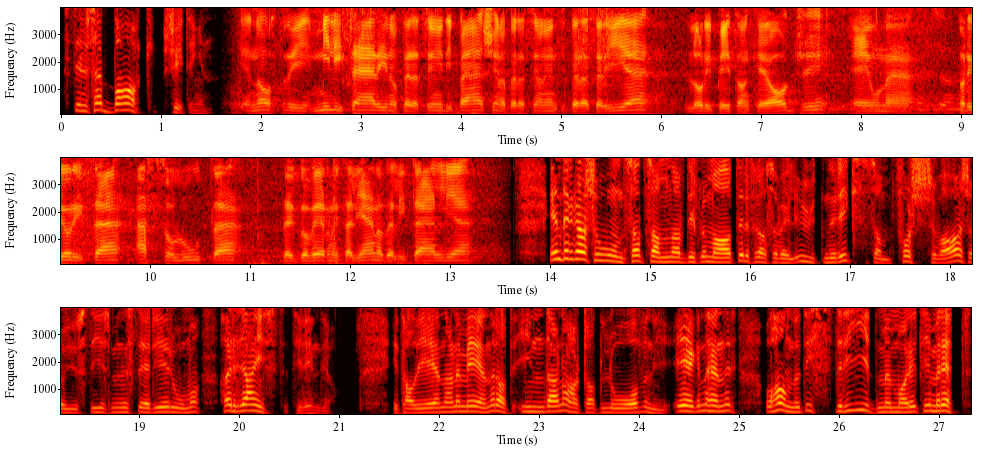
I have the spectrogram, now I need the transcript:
stiller seg bak skytingen. I nostri militari in operazioni di pace, in antipirateria, lo ripeto anche oggi, è una priorità assoluta del governo italiano, dell'Italia. En delegasjon satt sammen av diplomater fra så vel utenriks- som forsvars- og justisministeriet i Roma har reist til India. Italienerne mener at inderne har tatt loven i egne hender og handlet i strid med maritim rett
